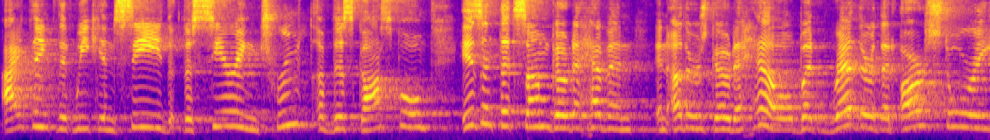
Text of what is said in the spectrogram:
I think that we can see that the searing truth of this gospel isn't that some go to heaven and others go to hell, but rather that our story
